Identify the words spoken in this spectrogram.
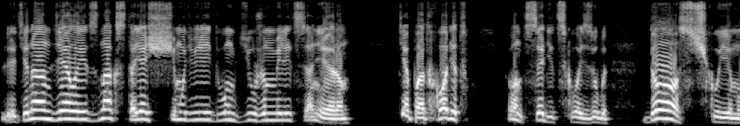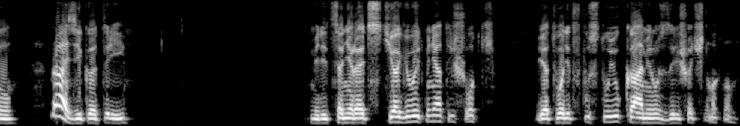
Лейтенант делает знак стоящему дверей двум дюжим милиционерам. Те подходят, он цедит сквозь зубы. Досочку ему, разика три. Милиционеры отстегивают меня от решетки и отводят в пустую камеру с зарешечным окном.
